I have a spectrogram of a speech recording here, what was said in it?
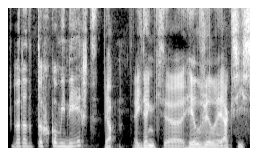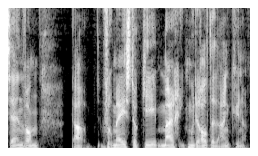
wat dat het toch combineert? Ja, ik denk uh, heel veel reacties zijn van, ja, voor mij is het oké, maar ik moet er altijd aan kunnen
